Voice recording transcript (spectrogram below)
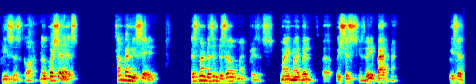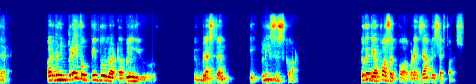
pleases God. Now, the question is sometimes you say, This man doesn't deserve my praises, my, my well uh, wishes. He's a very bad man. We said that. But when you pray for people who are troubling you, you bless them, it pleases God. Look at the Apostle Paul, what example he set for us.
